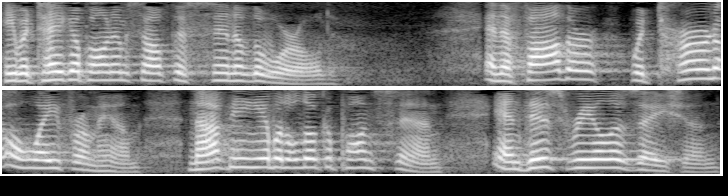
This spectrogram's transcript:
He would take upon himself the sin of the world, and the Father would turn away from him, not being able to look upon sin. And this realization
